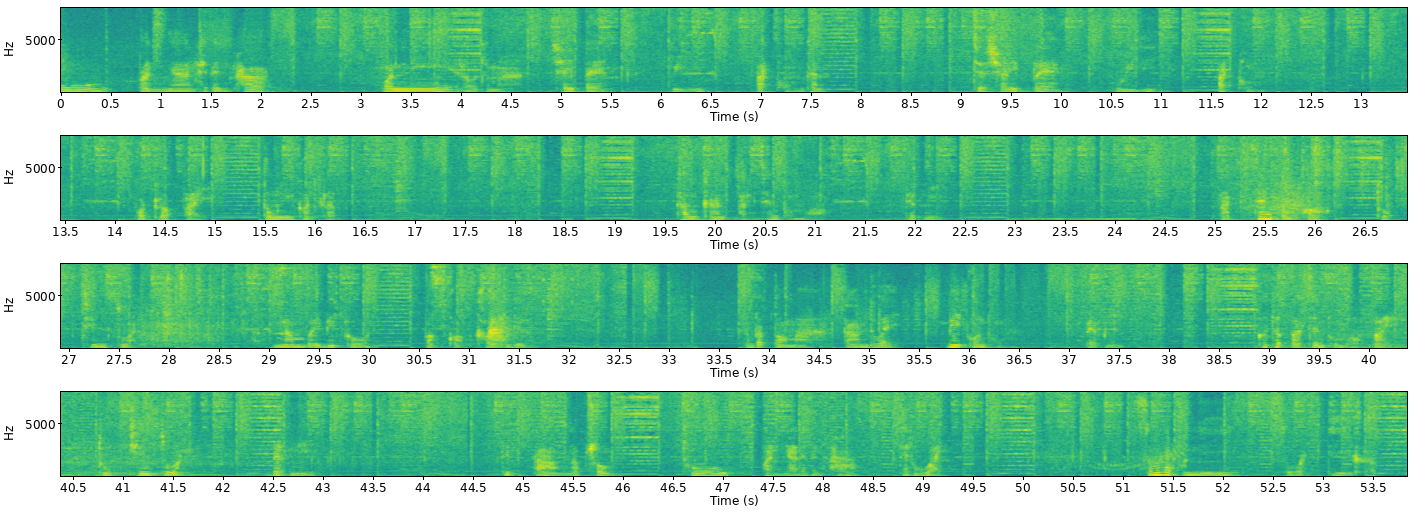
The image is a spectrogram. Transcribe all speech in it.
ทูปั่นงานให้เป็นภาพ วันนี้เราจะมาใช้แปรงหวีปัดผมกัน จะใช้แปรงหวีปัดผมปลดล็อกไฟตรงนี้ก่อนครับทำการปัดเส้นผมออกแบบนี้ ปัดเส้นผมออกทุกชิ้นส่วน นำใบมีดโกนประกอบเข้าที่เดิมลำดับต่อมาตามด้วยมีดโกนผมแบบนี้ ก็จะปัดเส้นผมออกไปทุกชิ้นส่วนแบบนี้ ติดตามรับชมทูปัญญาได้เป็นภาพได้ทุกวันสำหรับวันนี้ สวัสดีครับ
